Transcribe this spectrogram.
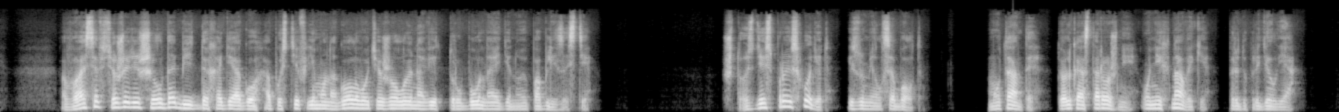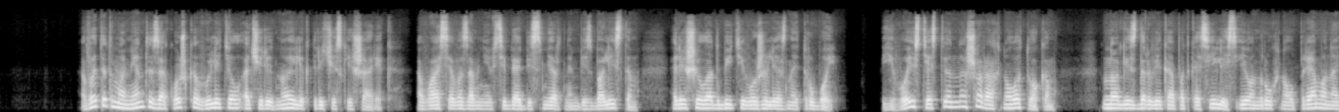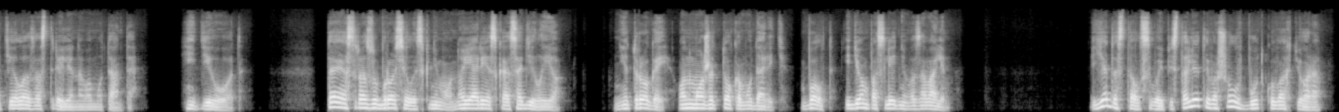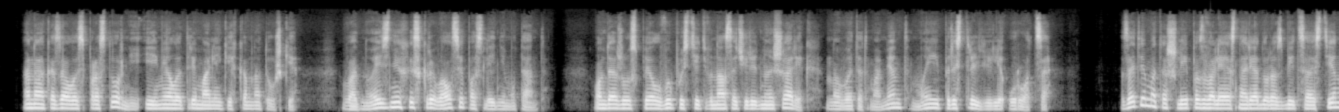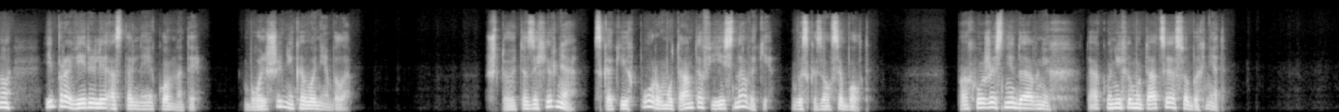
Вася все же решил добить доходягу, опустив ему на голову тяжелую на вид трубу, найденную поблизости. «Что здесь происходит?» – изумился Болт. «Мутанты. Только осторожней, у них навыки», – предупредил я. В этот момент из окошка вылетел очередной электрический шарик. Вася, возомнив себя бессмертным бейсболистом, решил отбить его железной трубой. Его, естественно, шарахнуло током. Ноги здоровяка подкосились, и он рухнул прямо на тело застреленного мутанта. Идиот. Тая сразу бросилась к нему, но я резко осадил ее. «Не трогай, он может током ударить. Болт, идем последнего завалим». Я достал свой пистолет и вошел в будку вахтера. Она оказалась просторней и имела три маленьких комнатушки. В одной из них и скрывался последний мутант. Он даже успел выпустить в нас очередной шарик, но в этот момент мы и пристрелили уродца. Затем отошли, позволяя снаряду разбиться о стену, и проверили остальные комнаты. Больше никого не было. «Что это за херня? С каких пор у мутантов есть навыки?» – высказался Болт. «Похоже, с недавних. Так у них и мутаций особых нет».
